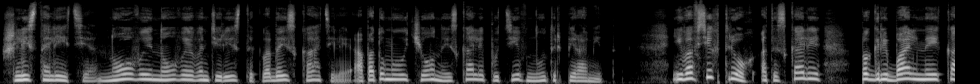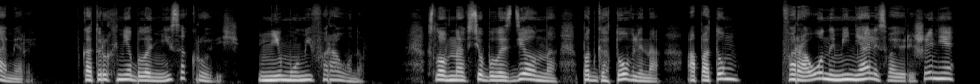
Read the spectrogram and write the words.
Шли столетия, новые новые авантюристы, кладоискатели, а потом и ученые искали пути внутрь пирамид. И во всех трех отыскали погребальные камеры, в которых не было ни сокровищ, ни мумий фараонов. Словно все было сделано, подготовлено, а потом фараоны меняли свое решение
